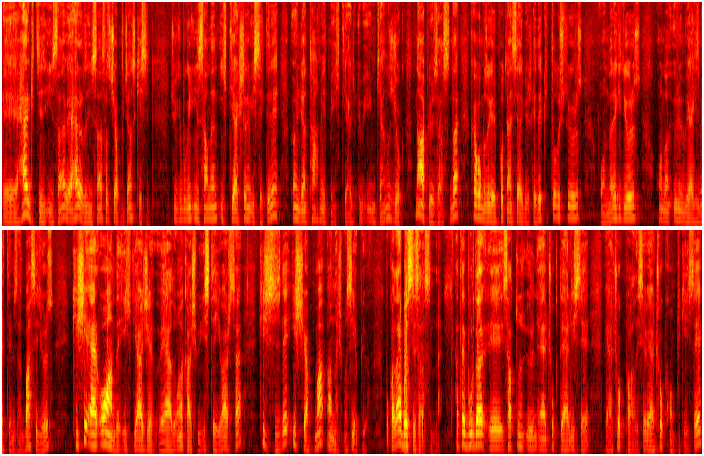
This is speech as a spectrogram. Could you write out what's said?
e, her gittiğiniz insana veya her aradığınız insana satış yapmayacağınız kesin. Çünkü bugün insanların ihtiyaçlarını ve isteklerini önceden tahmin etme ihtiyacı, imkanınız yok. Ne yapıyoruz aslında? Kafamıza göre potansiyel bir hedef kitle oluşturuyoruz. Onlara gidiyoruz. Ondan ürün veya hizmetlerimizden bahsediyoruz. Kişi eğer o anda ihtiyacı veya ona karşı bir isteği varsa kişi sizde iş yapma anlaşması yapıyor. Bu kadar basit esasında. Hatta burada e, sattığınız ürün eğer çok değerliyse veya çok pahalıysa veya çok komplike ise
